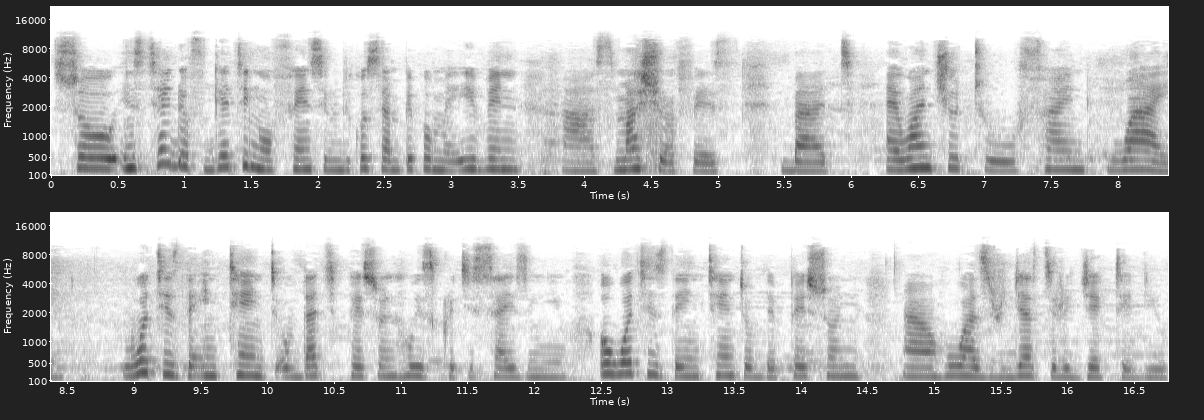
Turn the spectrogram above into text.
So instead of getting offensive, because some people may even uh, smash your face, but I want you to find why. What is the intent of that person who is criticizing you? Or what is the intent of the person uh, who has just rejected you?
